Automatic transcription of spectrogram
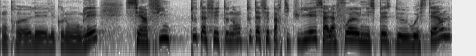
contre les colons anglais. C'est un film tout à fait étonnant, tout à fait particulier. C'est à la fois une espèce de western,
